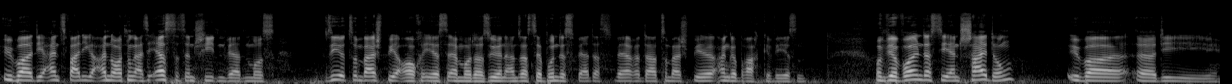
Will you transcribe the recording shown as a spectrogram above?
über die einstweilige Anordnung als erstes entschieden werden muss. Siehe zum Beispiel auch ESM oder Syrien-Einsatz der Bundeswehr, das wäre da zum Beispiel angebracht gewesen. Und wir wollen, dass die Entscheidung über äh, die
